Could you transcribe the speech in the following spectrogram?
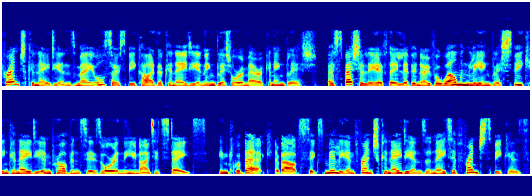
French Canadians may also speak either Canadian English or American English, especially if they live in overwhelmingly English-speaking Canadian provinces or in the United States. In Quebec, about 6 million French Canadians are native French speakers.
